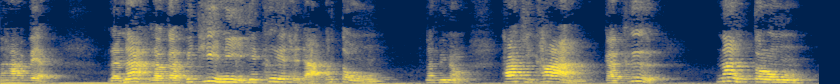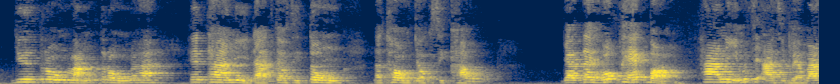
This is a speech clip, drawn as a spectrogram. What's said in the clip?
นะคะแบบแล้วนะแล้วก็วิธีนี่เฮ็ดคือเฮ็ดให้ดาบมันตรงนะพี่น้องถ้าขี้ข้านก็คือนั่งตรงยืนตรงหลังตรงนะคะเฮ็ดท่านี่ดาบเจ้าสิตรง แล้วท้องเจ้าสิเข่าอยากได้หกแพ็คบ่ท่านี่มันสิอาจสิแบบว่า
